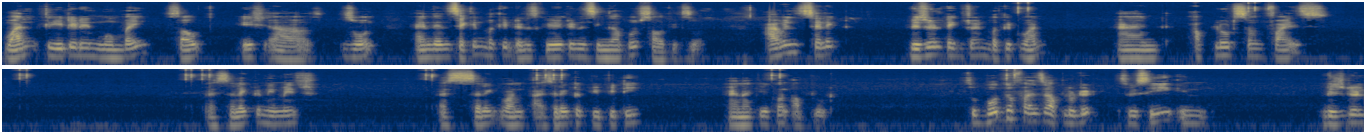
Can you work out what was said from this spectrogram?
One created in Mumbai South Asia uh, zone. And then second bucket that is created in Singapore Southeast zone. I will select Digital TechJoint bucket 1 and upload some files. I select an image. I select one I select a PPT and I click on upload so both the files are uploaded. So you see in digital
